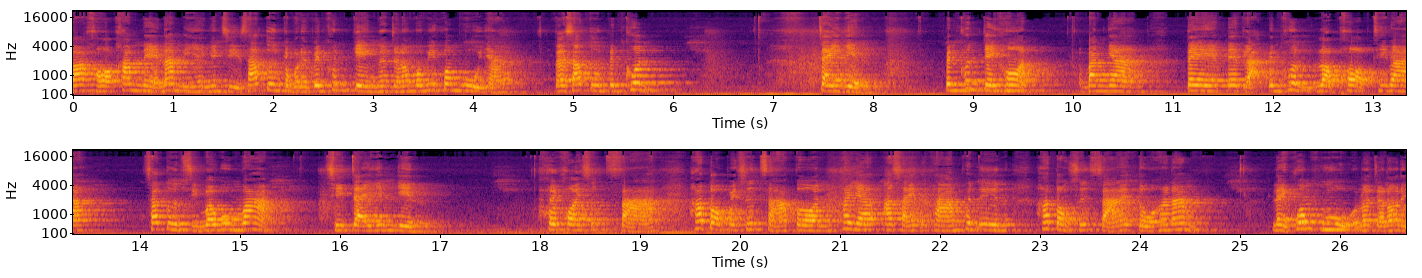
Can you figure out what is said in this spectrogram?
มาขอคำแนะนำอีอย่างยังสี่สาตูนกับบริเป็นคนเก่งนะจะต้องบ่มีความรู้อย่างแต่สาตูนเป็นคน ใจเย็น เป็นคนใจหอดบางอย่างแต่แต่ละเป็นคนรอบขอบที่ว่าสาตูนสีบ่บุ้มว่าสีใจเย็นเย็นๆ ค่อยๆศึกษา ถ้าต้องไปศึกษาก่อน ถ้าอย่าอาศัยแต่ถามคนอื่น ถ้าต้องศึกษาในตัวเขานั่ไหลควมหูเราจะเนาะไหล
